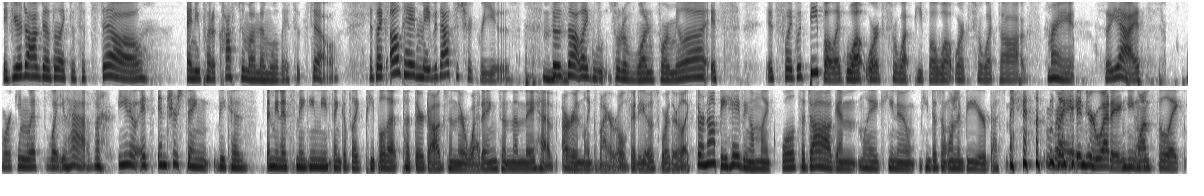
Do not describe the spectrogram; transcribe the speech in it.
if your dog doesn't like to sit still and you put a costume on them, will they sit still? It's like, okay, maybe that's a trick we use. So it's hmm. not like w- sort of one formula. It's it's like with people, like what works for what people, what works for what dogs. Right. So yeah, it's working with what you have. You know, it's interesting because I mean, it's making me think of like people that put their dogs in their weddings and then they have are in like viral videos where they're like, they're not behaving. I'm like, well, it's a dog, and like, you know, he doesn't want to be your best man like in your wedding. He wants to like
